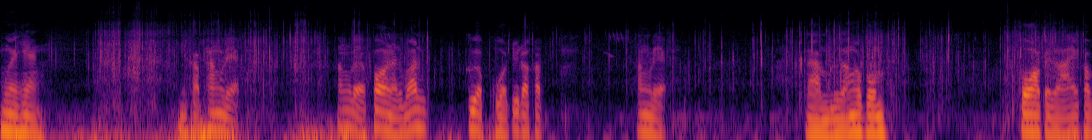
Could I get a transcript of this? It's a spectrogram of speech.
เมื่อยแห้งนี่ครับห้างแหลกห้างแหลกพ่อน่ว่าเกือบขวดอยู่แล้วครับห้างแหลกน้ำเหลืองครับผมปอไปร้ายครับ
